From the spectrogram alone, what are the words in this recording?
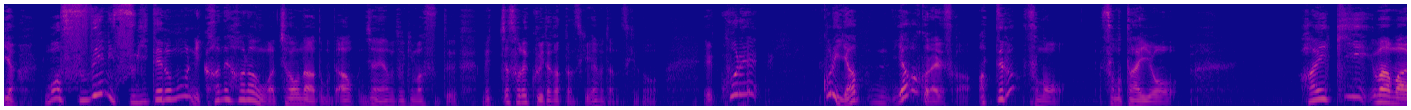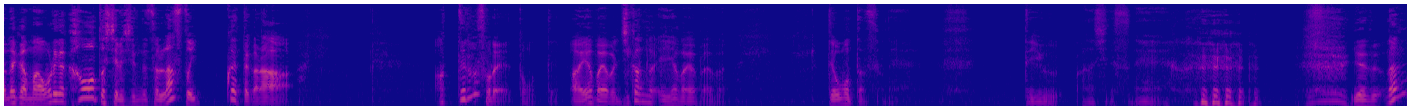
いやもうすでに過ぎてるもんに金払うんはちゃうなと思ってあじゃあやめときますって。めっちゃそれ食いたかったんですけどやめたんですけど。えこれこれややばくないですか？合ってる？そのその対応。廃棄、まあまあ、だからまあ俺が買おうとしてるし、それラスト1個やったから、合ってる？それ？と思って。あ、やばいやばい、時間が、え、やばいやばいやばい。って思ったんですよね。っていう話ですね。いや、なん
